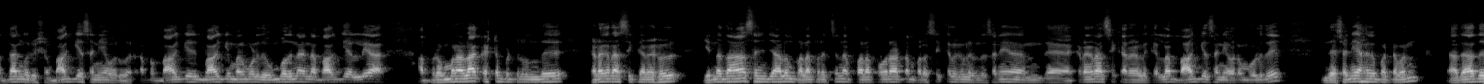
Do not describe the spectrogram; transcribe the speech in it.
அதாங்க ஒரு விஷயம். பாக்கிய சனியாக வருவார். அப்போ பாக்கிய பாக்கியம் வரும்பொழுது ஒன்பதுனா என்ன? பாக்கியம் இல்லையா? அப்போ ரொம்ப நாளாக கஷ்டப்பட்டு இருந்து கடகராசிக்காரர்கள் என்னதான் செஞ்சாலும் பல பிரச்சனை பல போராட்டம் பல சிக்கல்கள் இருந்த சனி இந்த கடகராசிக்காரர்களுக்கு எல்லாம் பாக்கிய சனி வரும்பொழுது இந்த சனியாகப்பட்டவன் அதாவது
